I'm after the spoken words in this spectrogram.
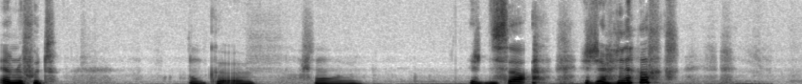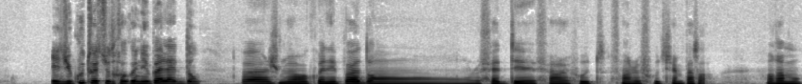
aime le foot. Donc, euh, franchement, euh, je dis ça, je dis rien. Et du coup, toi, tu te reconnais pas là-dedans? Bah, je me reconnais pas dans le fait de faire le foot. Enfin, le foot, j'aime pas ça. Vraiment.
